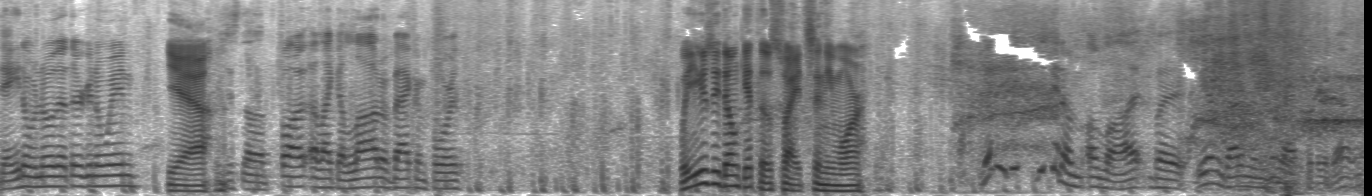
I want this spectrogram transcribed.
they don't know that they're gonna win. Yeah. It's just a fu- uh, like a lot of back and forth. We usually don't get those fights anymore. No, we, we get them a lot, but we haven't gotten them in the last couple of rounds.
